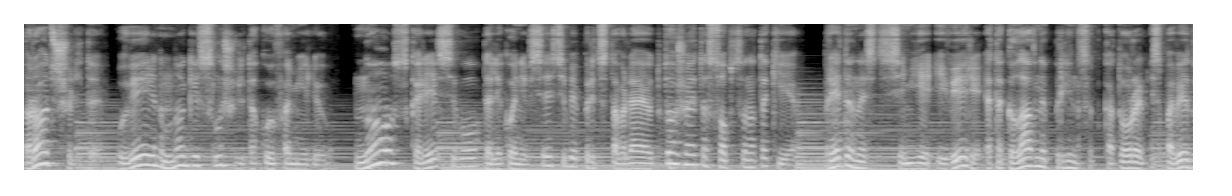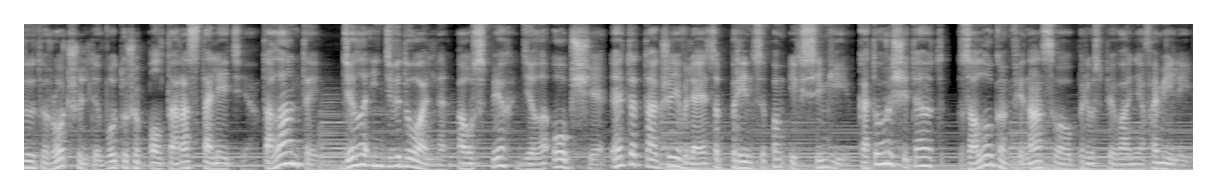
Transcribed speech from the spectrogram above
Ротшильды, уверен, многие слышали такую фамилию, но, скорее всего, далеко не все себе представляют, кто же это собственно такие. Преданность семье и вере – это главный принцип, который исповедуют Ротшильды вот уже полтора столетия. Таланты – дело индивидуальное, а успех – дело общее. Это также является принципом их семьи, который считают залогом финансового преуспевания фамилий.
